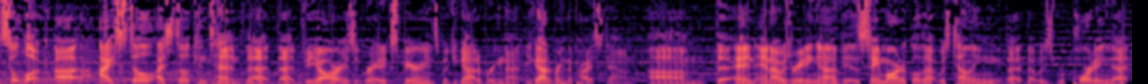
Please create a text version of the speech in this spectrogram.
so look, uh, I still I still contend that that VR is a great experience, but you got to bring that you got to bring the price down. Um, the and and I was reading uh, the, the same article that was telling that that was reporting that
